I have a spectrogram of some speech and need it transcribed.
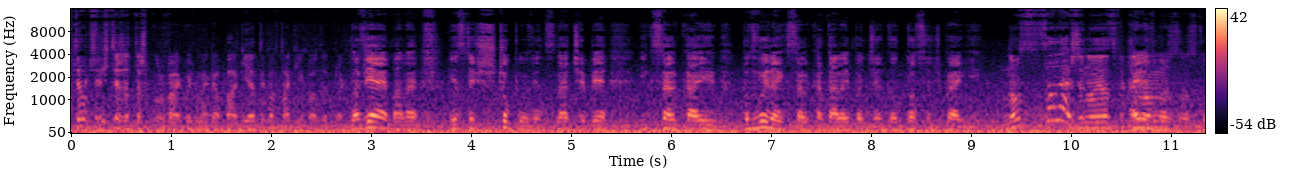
ty oczywiście, że też kurwa jakoś mega bagi, ja tylko w takich chodzę praktycznie. No wiem, ale jesteś szczupły, więc na Ciebie XL i podwójna XL dalej będzie do, dosyć baggy. No zależy, no ja A zwykle ile mam ty masz wzrostu?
